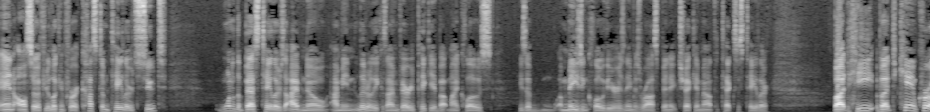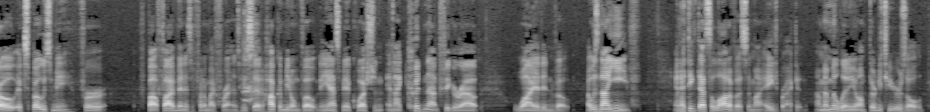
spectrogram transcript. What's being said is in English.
And also, if you're looking for a custom tailored suit, one of the best tailors I've know. I mean, literally, because I'm very picky about my clothes. He's an amazing clothier. His name is Ross Bennett. Check him out, the Texas Tailor. But he, but Cam Crow exposed me for about five minutes in front of my friends. He said, "How come you don't vote?" And he asked me a question, and I could not figure out why I didn't vote. I was naive, and I think that's a lot of us in my age bracket. I'm a millennial. I'm 32 years old,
